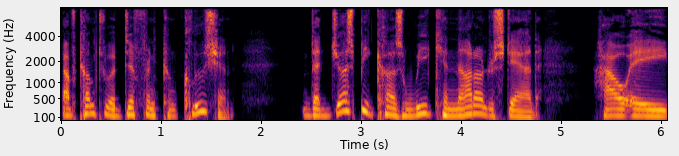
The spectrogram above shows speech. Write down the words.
I've come to a different conclusion that just because we cannot understand how a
